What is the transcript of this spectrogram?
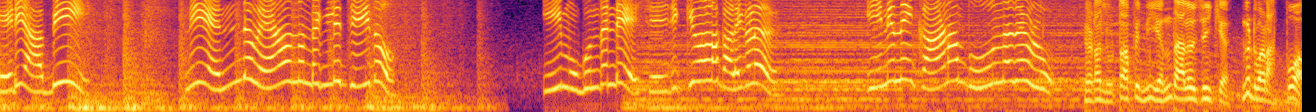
എടി അബി. നീ എന്ത് വേണമെന്നുണ്ടെങ്കിലും ചെയ്തോ. ഈ മുകുന്ദന്റെ ശരിക്കുള്ള കളികൾ. ഇനി നീ കാണാൻ പോകുന്നതേ ഉള്ളൂ. എടാ ലുട്ടാപ്പി നീ എന്താലോചിക്കാ? ഇങ്ങോട്ട് വാടാ പോവാ.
